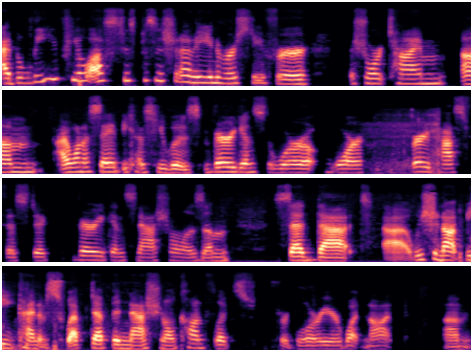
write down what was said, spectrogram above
I believe he lost his position at a university for a short time. Um, I want to say because he was very against the war, war, very pacifistic, very against nationalism. Said that uh, we should not be kind of swept up in national conflicts for glory or whatnot. Um,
